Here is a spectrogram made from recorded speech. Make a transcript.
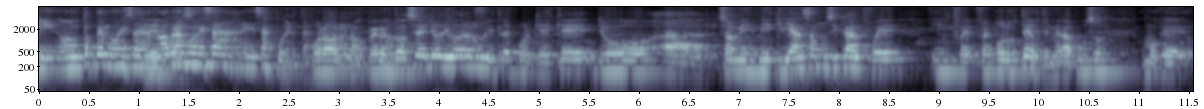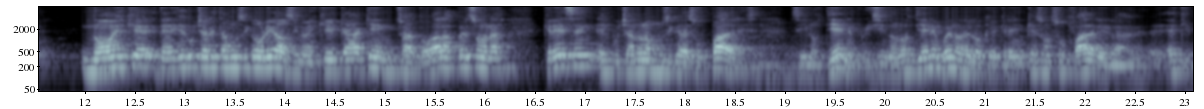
y- no toquemos esa, no abramos esa, esas puertas. Por ahora no, pero No. entonces yo digo de los Beatles porque es que yo, ah, o sea, mi, mi crianza musical fue, fue, fue por usted, usted me la puso como que no es que tenés que escuchar esta música obligado, sino es que cada quien, o sea, todas las personas crecen escuchando la música de sus padres, si los tienen, pues, y si no los tienen, bueno, de los que creen que son sus padres, la, X.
